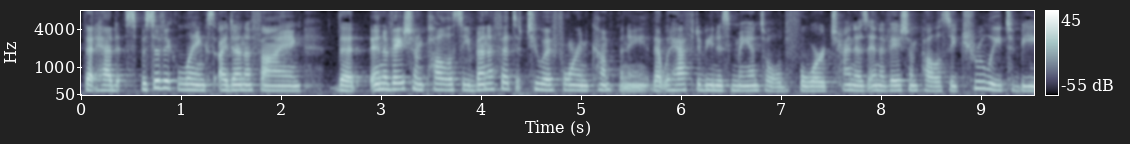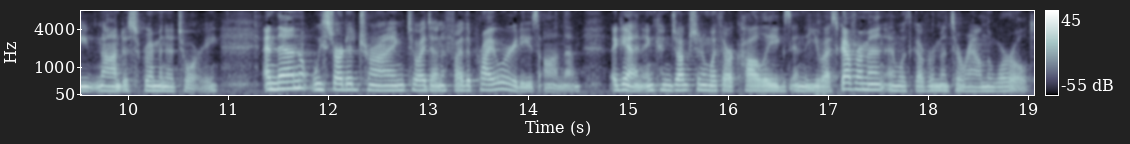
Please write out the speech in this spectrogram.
that had specific links identifying that innovation policy benefits to a foreign company that would have to be dismantled for China's innovation policy truly to be non discriminatory. And then we started trying to identify the priorities on them, again, in conjunction with our colleagues in the US government and with governments around the world.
